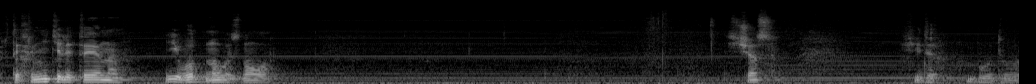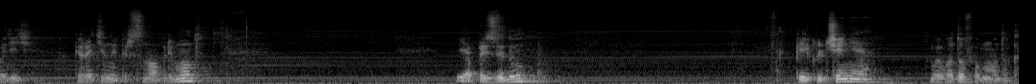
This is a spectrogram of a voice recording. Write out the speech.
предохранители ТН и вот новый снова. Сейчас фидер будет выводить оперативный персонал в ремонт. Я произведу переключение выводов обмоток.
